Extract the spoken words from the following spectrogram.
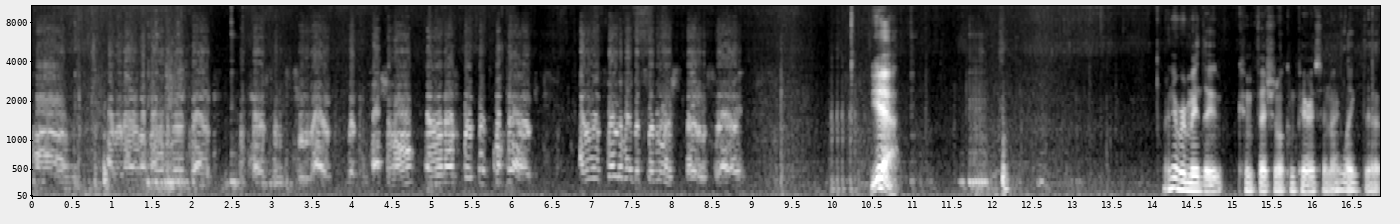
Um, I mean, I don't know if I want to make like comparisons to like the confessional or whatever, but like, I mean, it's sort of like a similar space, right? Yeah. I never made the confessional comparison. I like that.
